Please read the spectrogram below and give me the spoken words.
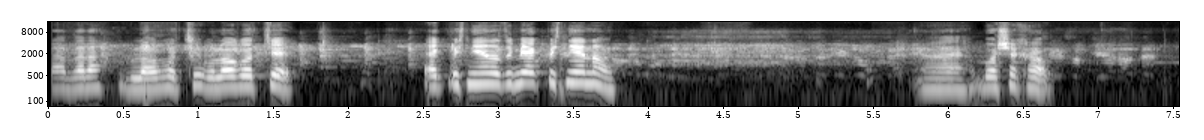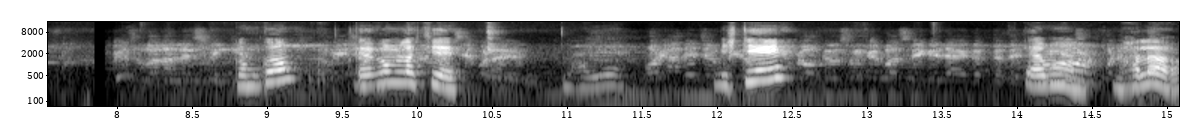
দাঁড়া ব্লগ হচ্ছে ব্লগ হচ্ছে। এক পিস নিয়ে নাও, তুমি এক পিস নিয়ে নাও। হ্যাঁ বসে খাও। কম কম কীরকম লাগছে? মিষ্টি? কেমন? ভালো?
